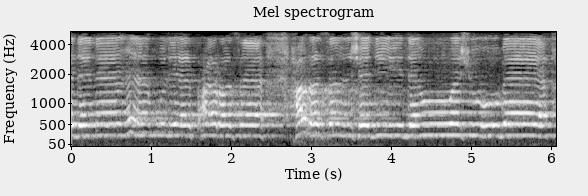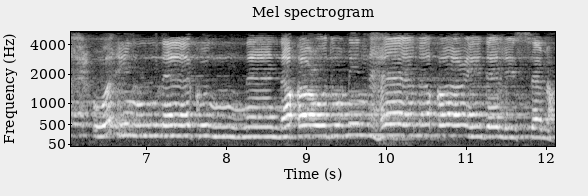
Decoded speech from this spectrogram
فوجدناها ملئت حرسا, حرسا شديدا وشوبا. وإنا كنا نقعد منها مقاعد للسمع.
